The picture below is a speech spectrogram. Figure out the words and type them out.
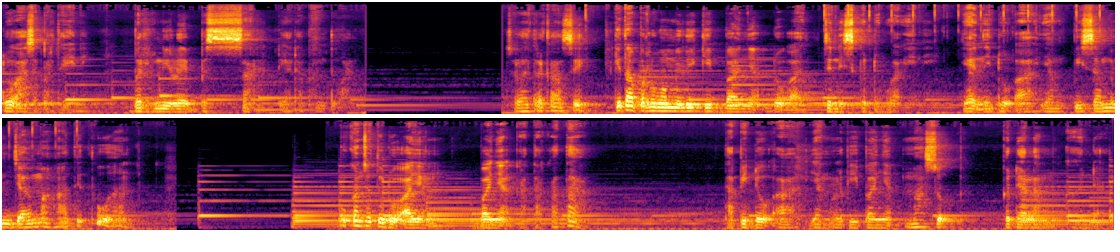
Doa seperti ini bernilai besar di hadapan Tuhan. Saudara terkasih, kita perlu memiliki banyak doa jenis kedua ini yakni doa yang bisa menjamah hati Tuhan. Bukan satu doa yang banyak kata-kata, tapi doa yang lebih banyak masuk ke dalam kehendak.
